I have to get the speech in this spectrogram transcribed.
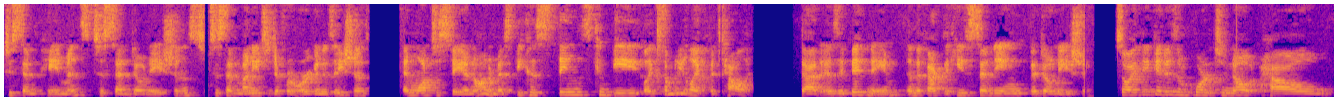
to send payments, to send donations, to send money to different organizations and want to stay anonymous because things can be like somebody like Vitalik, that is a big name, and the fact that he's sending a donation. So I think it is important to note how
